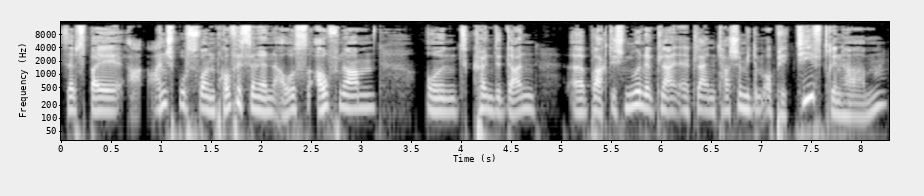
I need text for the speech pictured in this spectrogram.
selbst bei anspruchsvollen professionellen Aus Aufnahmen und könnte dann äh, praktisch nur eine kleine, eine kleine Tasche mit dem Objektiv drin haben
